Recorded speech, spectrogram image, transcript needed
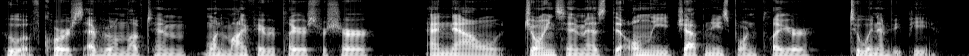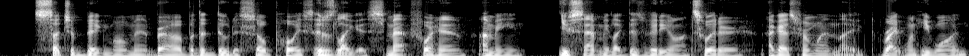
who, of course, everyone loved him, one of my favorite players for sure, and now joins him as the only Japanese born player to win MVP. Such a big moment, bro, but the dude is so poised. It was like it's meant for him. I mean, you sent me like this video on Twitter, I guess from when like right when he won,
